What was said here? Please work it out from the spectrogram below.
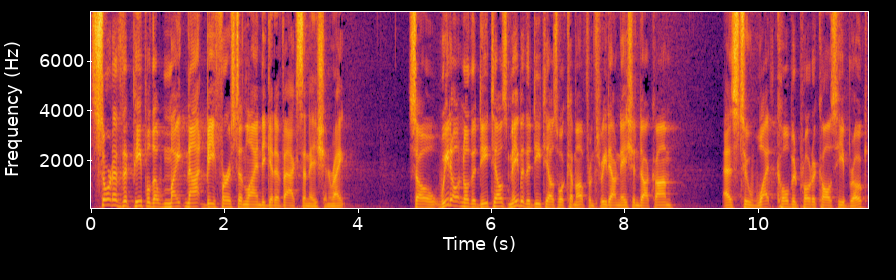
Sort of the people that might not be first in line to get a vaccination, right? So we don't know the details. Maybe the details will come out from 3downnation.com as to what COVID protocols he broke.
